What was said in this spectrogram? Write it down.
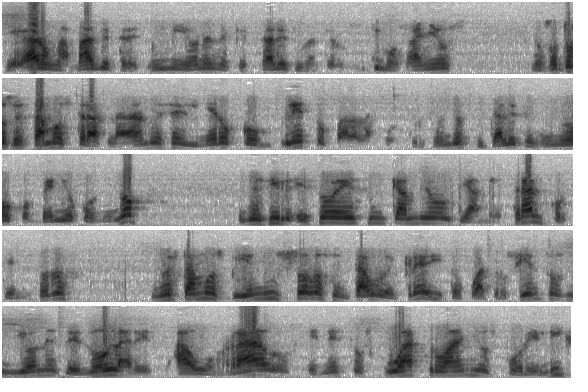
llegaron a más de 3 mil millones de quetzales durante los últimos años, nosotros estamos trasladando ese dinero completo para la construcción de hospitales en un nuevo convenio con UNOPS. Es decir, eso es un cambio diametral, porque nosotros no estamos pidiendo un solo centavo de crédito, 400 millones de dólares ahorrados en estos cuatro años por el IX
